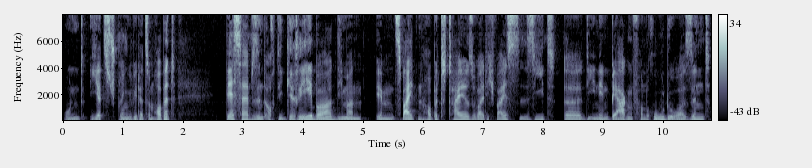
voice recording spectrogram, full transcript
Und jetzt springen wir wieder zum Hobbit. Deshalb sind auch die Gräber, die man im zweiten Hobbit-Teil, soweit ich weiß, sieht, äh, die in den Bergen von Rudor sind.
